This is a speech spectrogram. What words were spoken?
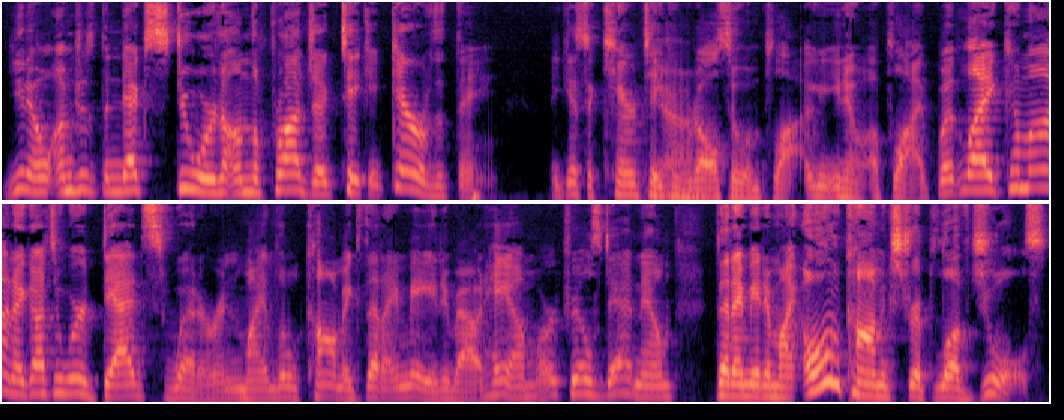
You know, I'm just the next steward on the project taking care of the thing. I guess a caretaker yeah. would also imply, you know, apply. But like, come on, I got to wear dad's sweater in my little comic that I made about, hey, I'm Mark Trail's dad now. That I made in my own comic strip, Love Jules,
